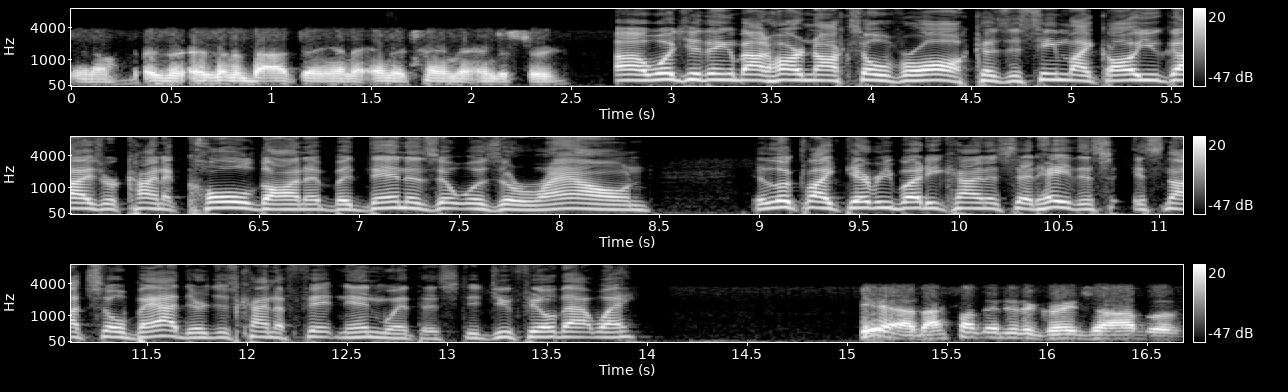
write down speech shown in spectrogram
you know isn't isn't a bad thing in the entertainment industry. Uh, what do you think about Hard Knocks overall? Because it seemed like all you guys were kind of cold on it, but then as it was around, it looked like everybody kind of said, "Hey, this it's not so bad." They're just kind of fitting in with us. Did you feel that way? Yeah, I thought they did a great job of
